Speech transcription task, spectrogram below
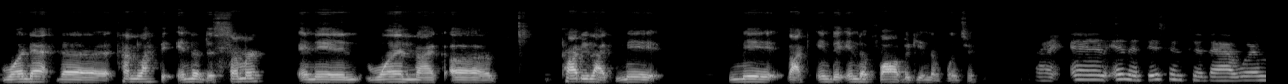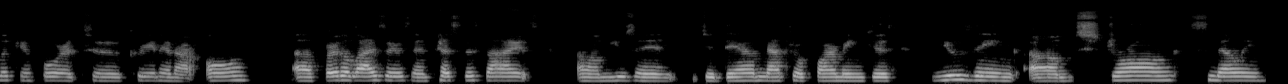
one at the kind of like the end of the summer, and then one like uh probably like mid mid like in the in the fall beginning of winter right and in addition to that we're looking forward to creating our own uh, fertilizers and pesticides um, using Jadam natural farming just using um, strong smelling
